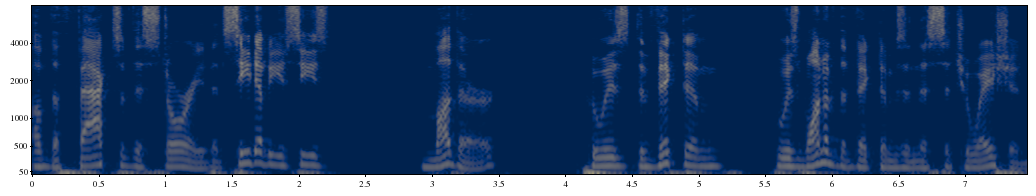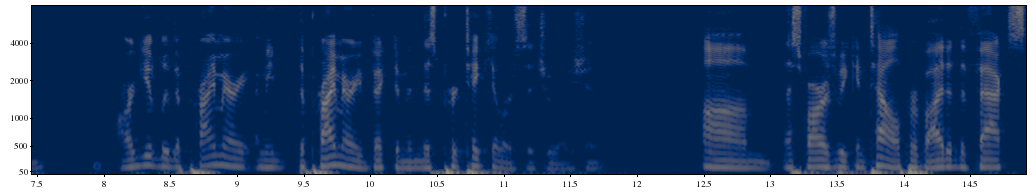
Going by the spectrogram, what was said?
of the facts of this story that CWC's mother, who is the victim, who is one of the victims in this situation, arguably the primary, I mean, the primary victim in this particular situation, um, as far as we can tell, provided the facts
